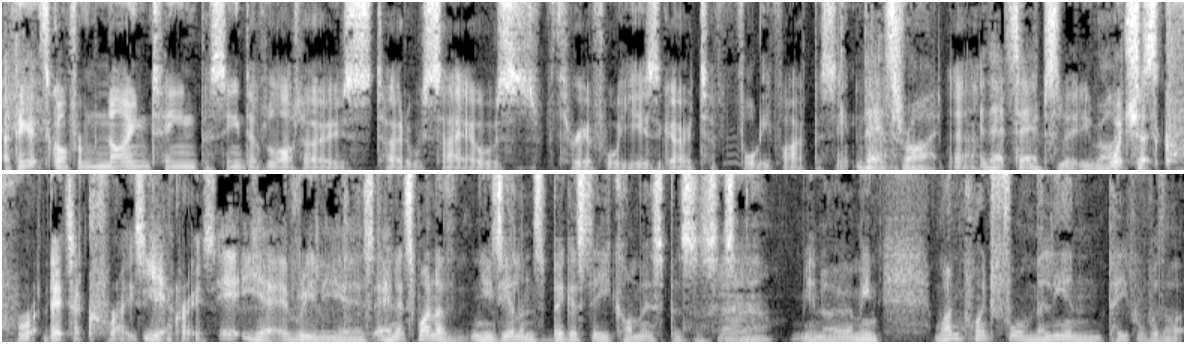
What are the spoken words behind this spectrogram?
I think it's gone from 19% of Lotto's total sales three or four years ago to 45%. That's right. Yeah. That's absolutely right. Which so, is cra- that's a crazy yeah, increase. It, yeah, it really is. And it's one of New Zealand's biggest e-commerce businesses uh-huh. now. You know, I mean, 1.4 million people with a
